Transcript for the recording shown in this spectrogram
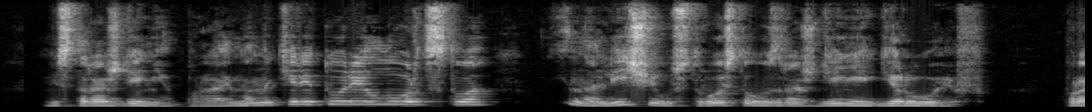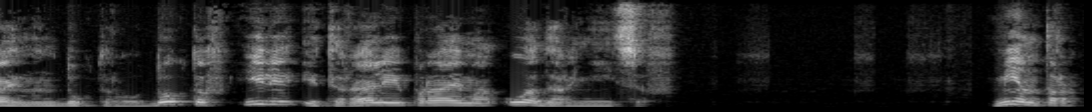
– месторождение прайма на территории лордства и наличие устройства возрождения героев – прайм-индуктора у доктов или итералии прайма у адарнийцев. Ментор.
